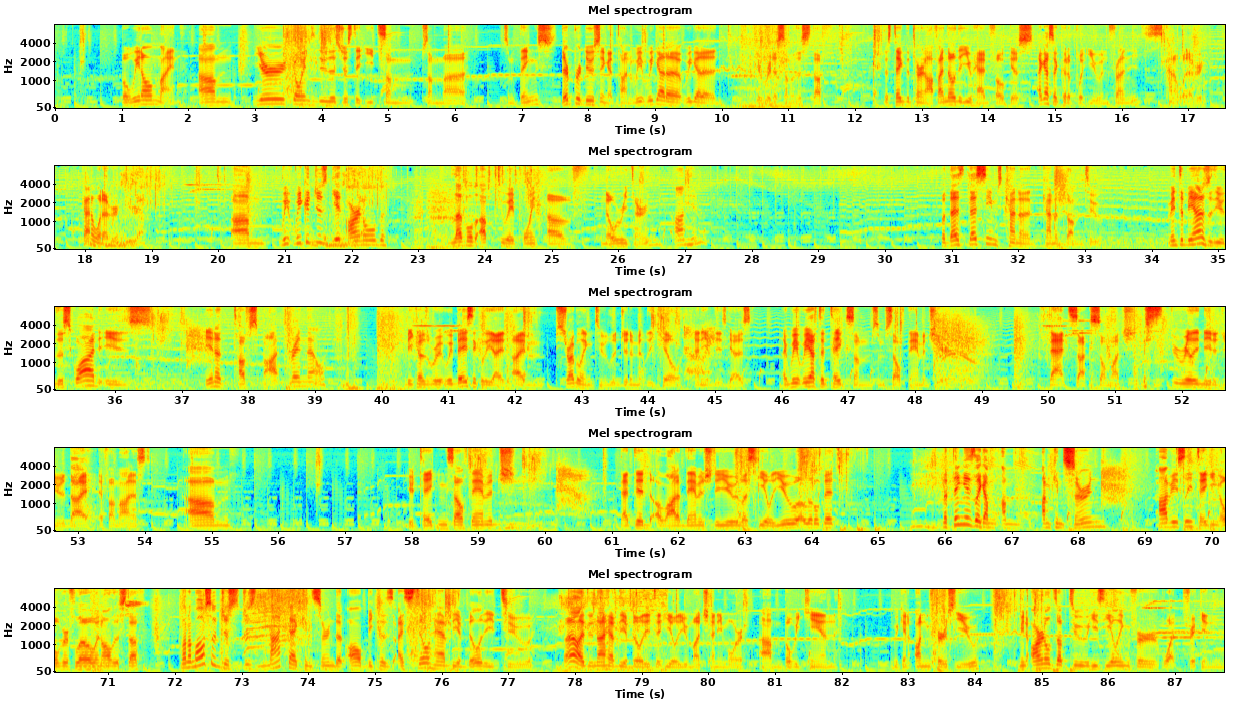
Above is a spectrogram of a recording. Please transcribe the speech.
but we don't mind. Um, you're going to do this just to eat some some uh, some things. They're producing a ton. We we gotta we gotta get rid of some of this stuff. Just take the turn off. I know that you had focus. I guess I could have put you in front. It's kind of whatever. Kind of whatever. Um, we, we could just get Arnold leveled up to a point of no return on him. But that that seems kind of kind of dumb too. I mean, to be honest with you, the squad is in a tough spot right now because we we basically I I'm struggling to legitimately kill any of these guys. Like we we have to take some some self damage here. That sucks so much. we really needed you to die, if I'm honest. Um, you're taking self damage. That did a lot of damage to you. Let's heal you a little bit. The thing is, like, I'm, I'm, I'm concerned, obviously, taking overflow and all this stuff. But I'm also just, just not that concerned at all because I still have the ability to... Well, I do not have the ability to heal you much anymore. Um, but we can... We can uncurse you. I mean, Arnold's up to... He's healing for, what, freaking...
